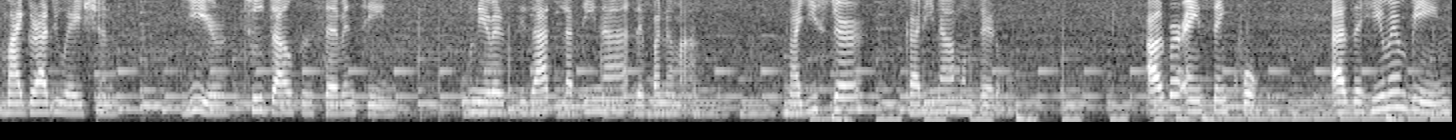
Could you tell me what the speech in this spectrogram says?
My graduation, year 2017, Universidad Latina de Panamá. Magister Kharina Montero. Albert Einstein quote, As a human being,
